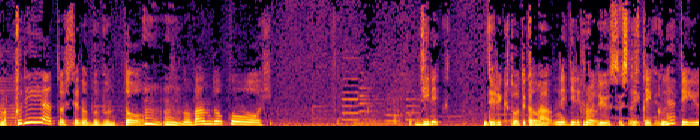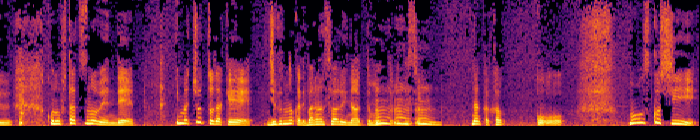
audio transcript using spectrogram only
まあ、プレイヤーとしての部分と、うんうん。そのバンドをこうひディレクディレクトというか、ト、まあね、ディレクトプロデュースしていくっていうね。っていうこの2つの面で今ちょっとだけ自分の中でバランス悪いなって思ってるんですよ、うんうんうん。なんかかこうもう少し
